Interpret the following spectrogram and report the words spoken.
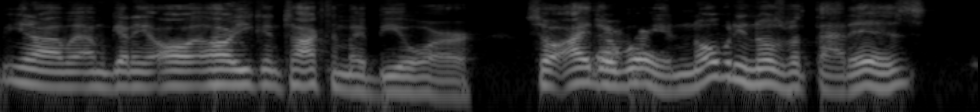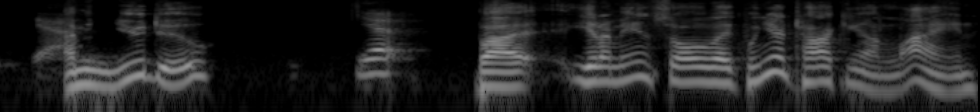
You know, I'm getting, oh, oh, you can talk to my BOR. So either yeah. way, nobody knows what that is. Yeah. I mean, you do. Yep. But you know what I mean? So, like, when you're talking online,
